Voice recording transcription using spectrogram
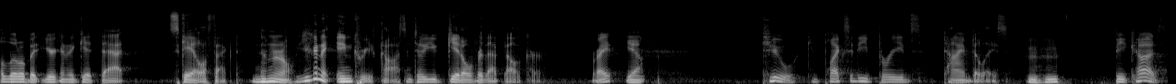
a little bit, you're going to get that scale effect. No, no, no. You're going to increase costs until you get over that bell curve, right? Yeah. Two, complexity breeds time delays Mm-hmm. because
